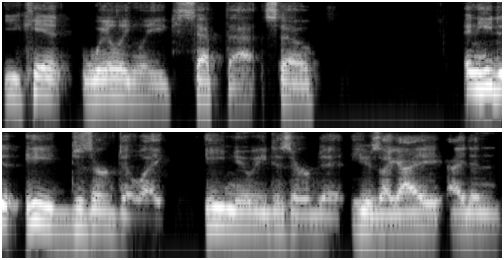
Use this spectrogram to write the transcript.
you can't willingly accept that. So, and he de- he deserved it. Like he knew he deserved it. He was like, I I didn't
